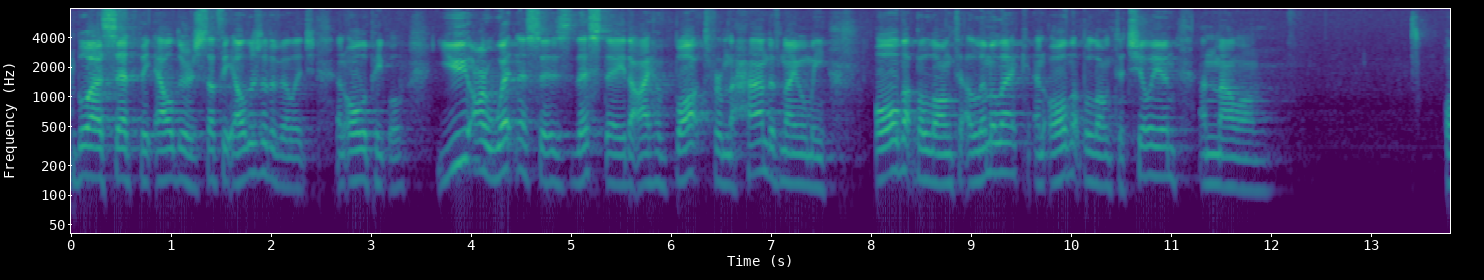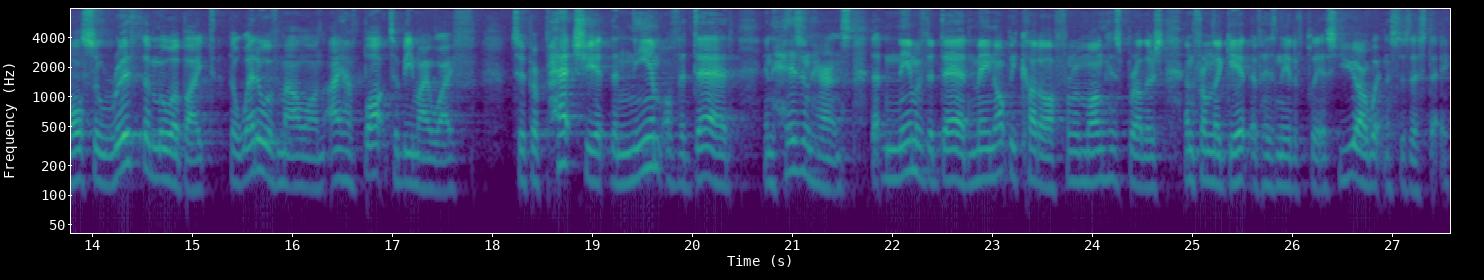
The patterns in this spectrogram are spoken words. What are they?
Boaz said to the elders, that's the elders of the village, and all the people, You are witnesses this day that I have bought from the hand of Naomi all that belonged to Elimelech and all that belonged to Chilion and Mahlon. Also, Ruth the Moabite, the widow of Mahlon, I have bought to be my wife to perpetuate the name of the dead in his inheritance, that the name of the dead may not be cut off from among his brothers and from the gate of his native place. You are witnesses this day.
